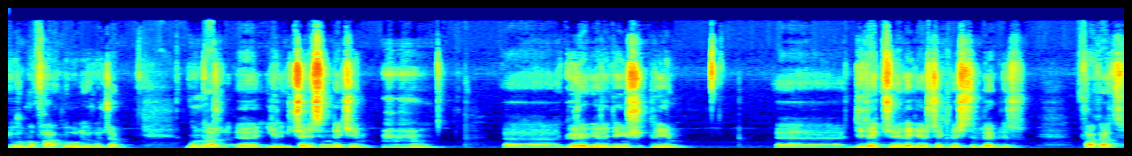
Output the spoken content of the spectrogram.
durumu farklı oluyor hocam. Bunlar e, il içerisindeki e, görev yeri değişikliği e, dilekçeyle gerçekleştirilebilir. Fakat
